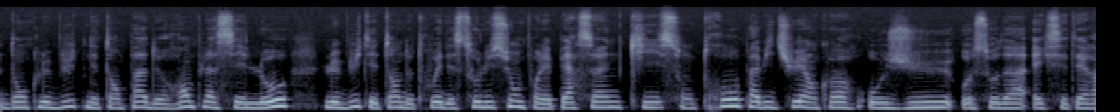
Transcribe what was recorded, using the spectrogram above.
Donc le but n'étant pas de remplacer l'eau, le but étant de trouver des solutions pour les personnes qui sont trop habituées encore au jus, au soda, etc.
